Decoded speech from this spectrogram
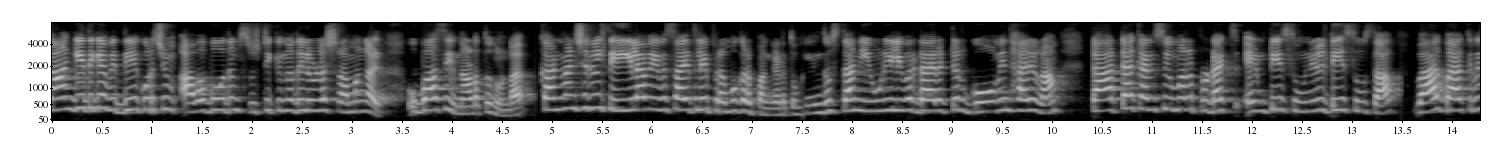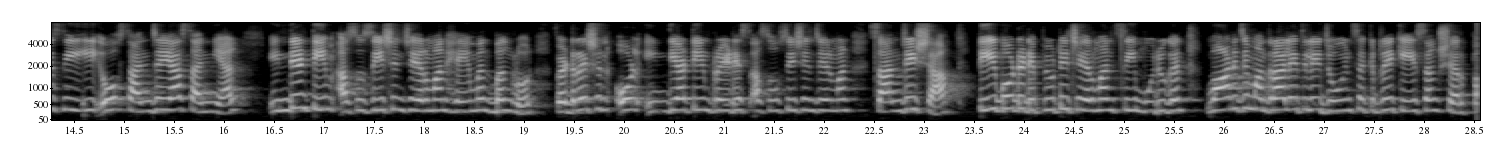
സാങ്കേതിക വിദ്യയെക്കുറിച്ചും അവബോധം സൃഷ്ടിക്കുന്നതിലുള്ള ശ്രമങ്ങൾ ഉപാസി നടത്തുന്നുണ്ട്. കൺവെൻഷനിൽ തേയില വ്യവസായത്തിലെ പ്രമുഖർ പങ്കെടുത്തു. Hindustan Unilever director Govind Hariram Tata consumer products M T Sunil T Sousa Wagh Bakri CEO Sanjaya Sanyal Indian tea association chairman Hemant Bangur federation all India tea traders association chairman Sanjay Shah tea board deputy chairman C Murugan വാണിജ്യ മന്ത്രാലയത്തിലെ joint secretary K Sang Sherpa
